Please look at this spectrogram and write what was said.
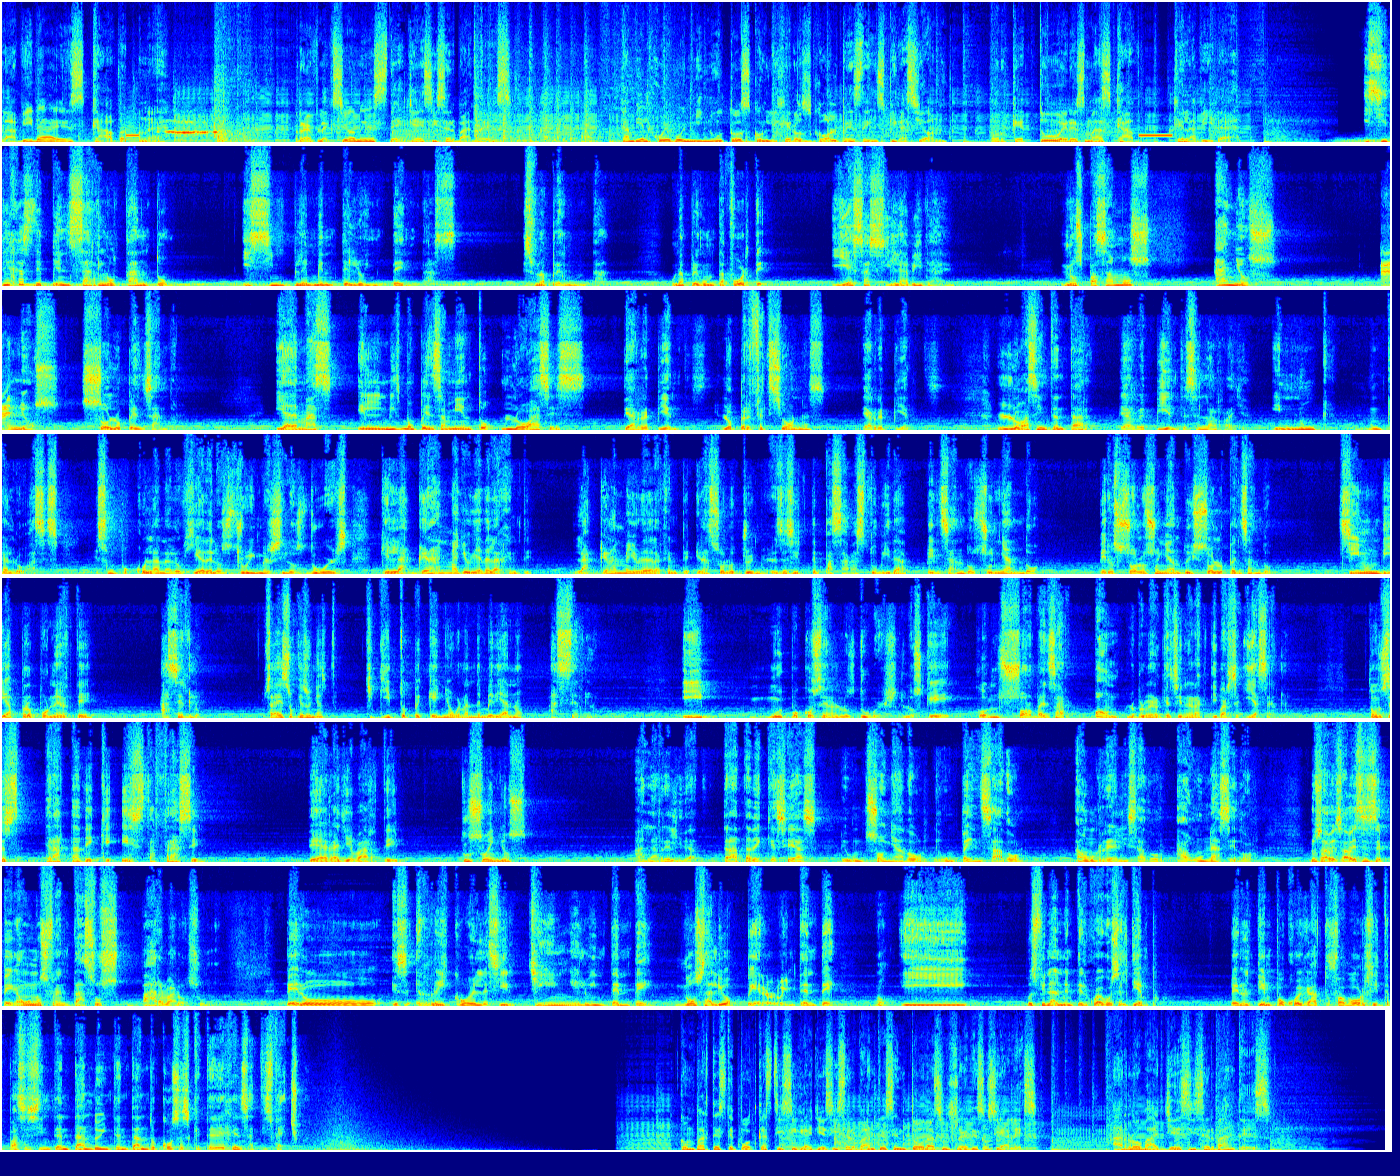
La vida es cabrona. Reflexiones de Jesse Cervantes. Cambia el juego en minutos con ligeros golpes de inspiración, porque tú eres más cabrón que la vida. Y si dejas de pensarlo tanto y simplemente lo intentas, es una pregunta, una pregunta fuerte. Y es así la vida, ¿eh? Nos pasamos años, años solo pensándolo. Y además, el mismo pensamiento lo haces, te arrepientes. Lo perfeccionas, te arrepientes. Lo vas a intentar, te arrepientes en la raya. Y nunca, nunca lo haces. Es un poco la analogía de los dreamers y los doers, que la gran mayoría de la gente, la gran mayoría de la gente era solo dreamer. Es decir, te pasabas tu vida pensando, soñando, pero solo soñando y solo pensando, sin un día proponerte hacerlo. O sea, eso que soñaste, chiquito, pequeño, grande, mediano, hacerlo. Y muy pocos eran los doers, los que con solo pensar, ¡pum!, lo primero que hacían era activarse y hacerlo. Entonces, trata de que esta frase te haga llevarte tus sueños a la realidad. Trata de que seas de un soñador, de un pensador, a un realizador, a un hacedor. No sabes, a veces se pegan unos frentazos bárbaros uno, pero es rico el decir, ching, lo intenté. No salió, pero lo intenté. ¿no? Y pues finalmente el juego es el tiempo. Pero el tiempo juega a tu favor si te pasas intentando, intentando cosas que te dejen satisfecho. Comparte este podcast y sigue a Jesse Cervantes en todas sus redes sociales. Arroba Jesse Cervantes.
